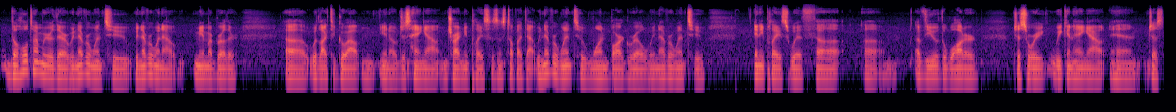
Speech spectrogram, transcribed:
The whole time we were there, we never went to, we never went out. Me and my brother, uh, would like to go out and you know just hang out and try new places and stuff like that. We never went to one bar grill. We never went to any place with uh, um, a view of the water, just where we, we can hang out and just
